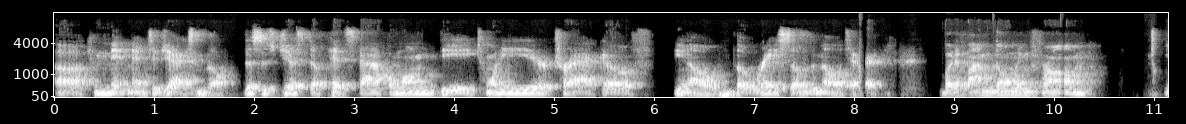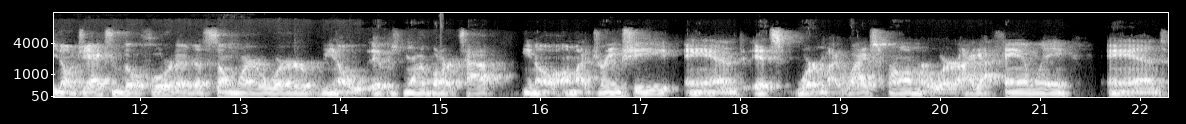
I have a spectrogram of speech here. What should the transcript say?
uh, commitment to Jacksonville. This is just a pit stop along the 20 year track of, you know, the race of the military. But if I'm going from, you know, Jacksonville, Florida to somewhere where, you know, it was one of our top you know, on my dream sheet and it's where my wife's from or where I got family. And,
